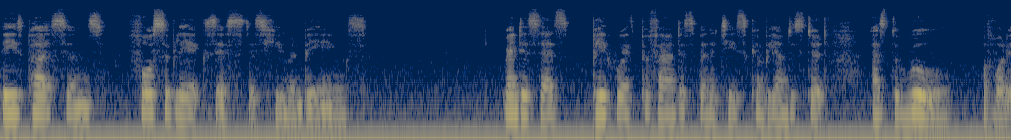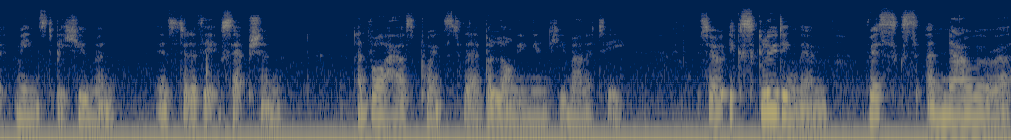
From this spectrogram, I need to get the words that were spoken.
these persons forcibly exist as human beings. Reinders says people with profound disabilities can be understood as the rule of what it means to be human instead of the exception, and Vorhaus points to their belonging in humanity. So excluding them risks a narrower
